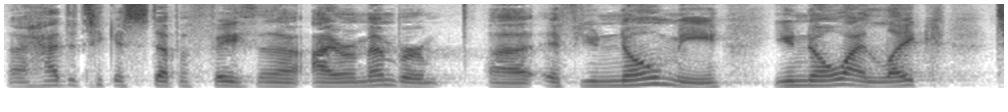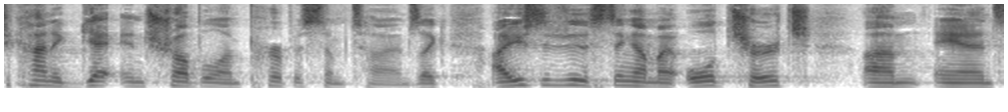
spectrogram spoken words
And I had to take a step of faith. And I, I remember, uh, if you know me, you know I like to kind of get in trouble on purpose sometimes. Like I used to do this thing at my old church, um, and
